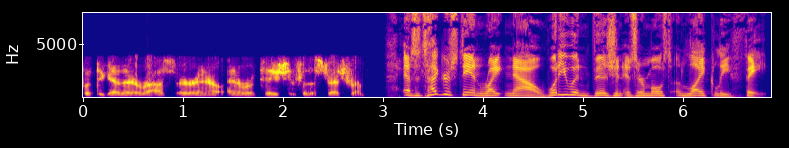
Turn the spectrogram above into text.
put together a roster and a, and a rotation for the stretch run. As the Tigers stand right now, what do you envision is their most likely fate?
